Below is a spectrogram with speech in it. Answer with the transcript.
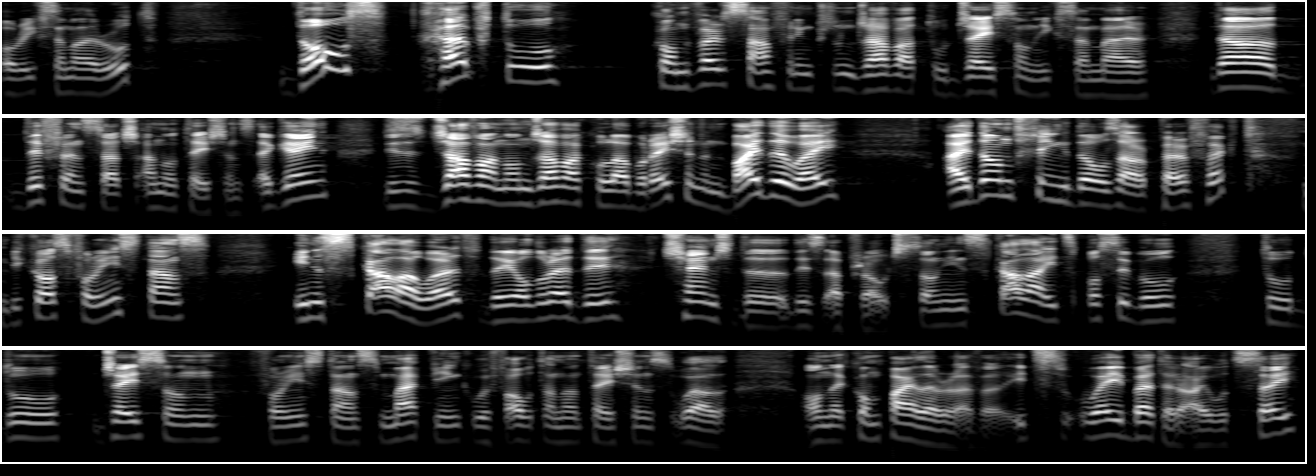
or XML root. Those help to convert something from Java to JSON, XML. There are different such annotations. Again, this is Java, non-Java collaboration. And by the way, I don't think those are perfect because, for instance, in Scala world, they already changed the, this approach. So in Scala, it's possible to do JSON, for instance, mapping without annotations, well, on a compiler level. It's way better, I would say,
